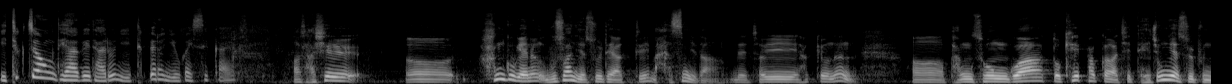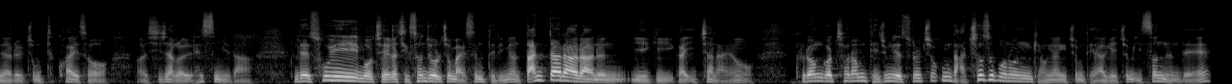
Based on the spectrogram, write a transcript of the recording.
이 특정 대학을 다룬 이 특별한 이유가 있을까요? 아, 사실 어, 한국에는 우수한 예술 대학들이 많습니다. 근데 저희 학교는 어, 방송과 또 케이팝과 같이 대중예술 분야를 좀 특화해서 어, 시작을 했습니다. 근데 소위 뭐 제가 직선적으로 좀 말씀드리면 딴따라라는 얘기가 있잖아요. 그런 것처럼 대중예술을 조금 낮춰서 보는 경향이 좀 대학에 좀 있었는데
